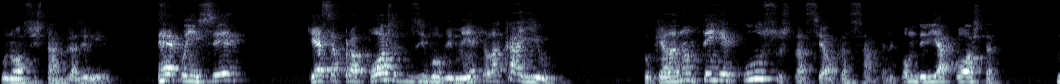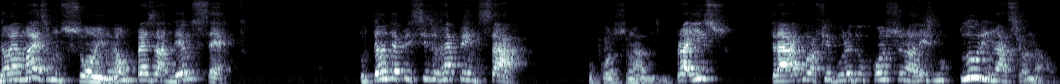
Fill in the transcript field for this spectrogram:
o nosso Estado brasileiro. É reconhecer que essa proposta de desenvolvimento ela caiu, porque ela não tem recursos para ser alcançada. Né? Como diria a Costa, não é mais um sonho, é um pesadelo certo. Portanto, é preciso repensar o constitucionalismo. Para isso, trago a figura do constitucionalismo plurinacional,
